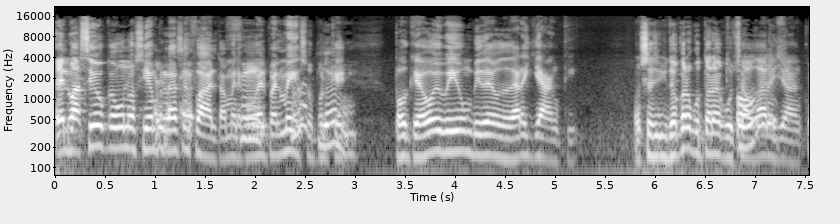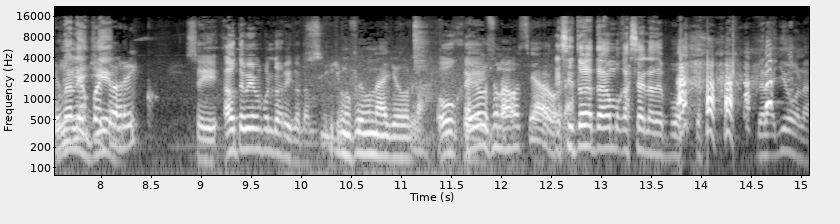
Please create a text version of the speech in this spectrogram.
El vacío que uno siempre El- le hace eh, falta, mire, sí, con el permiso, porque. Porque hoy vi un video de Daddy Yankee. Yo creo que usted lo ha escuchado, Uy, Daddy Yankee. yo Una viví en Puerto leyenda. Rico. Sí. Ah, usted vive en Puerto Rico también. Sí, yo me fui en una yola. Ok. Yo es una joseadora. Esa historia tenemos que hacerla después, de la Yola.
